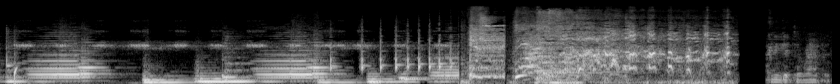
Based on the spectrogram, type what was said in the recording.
gonna get the rabbit.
